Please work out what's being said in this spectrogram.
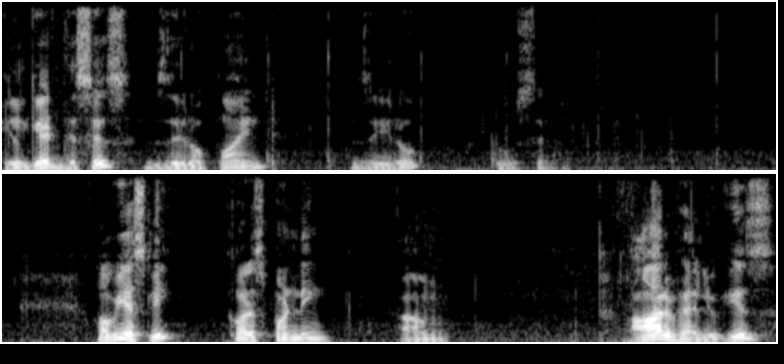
you will get this is 0.027. Obviously, corresponding um, R value is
